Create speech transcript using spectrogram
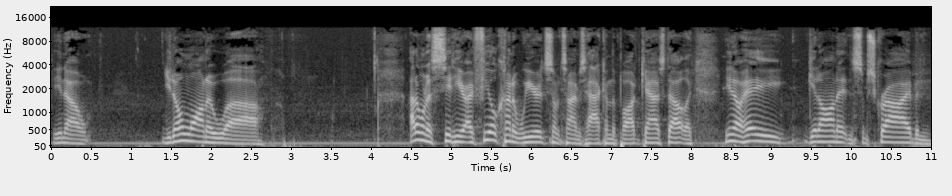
You know, you don't want to. Uh, I don't want to sit here. I feel kind of weird sometimes hacking the podcast out. Like, you know, hey, get on it and subscribe. And,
